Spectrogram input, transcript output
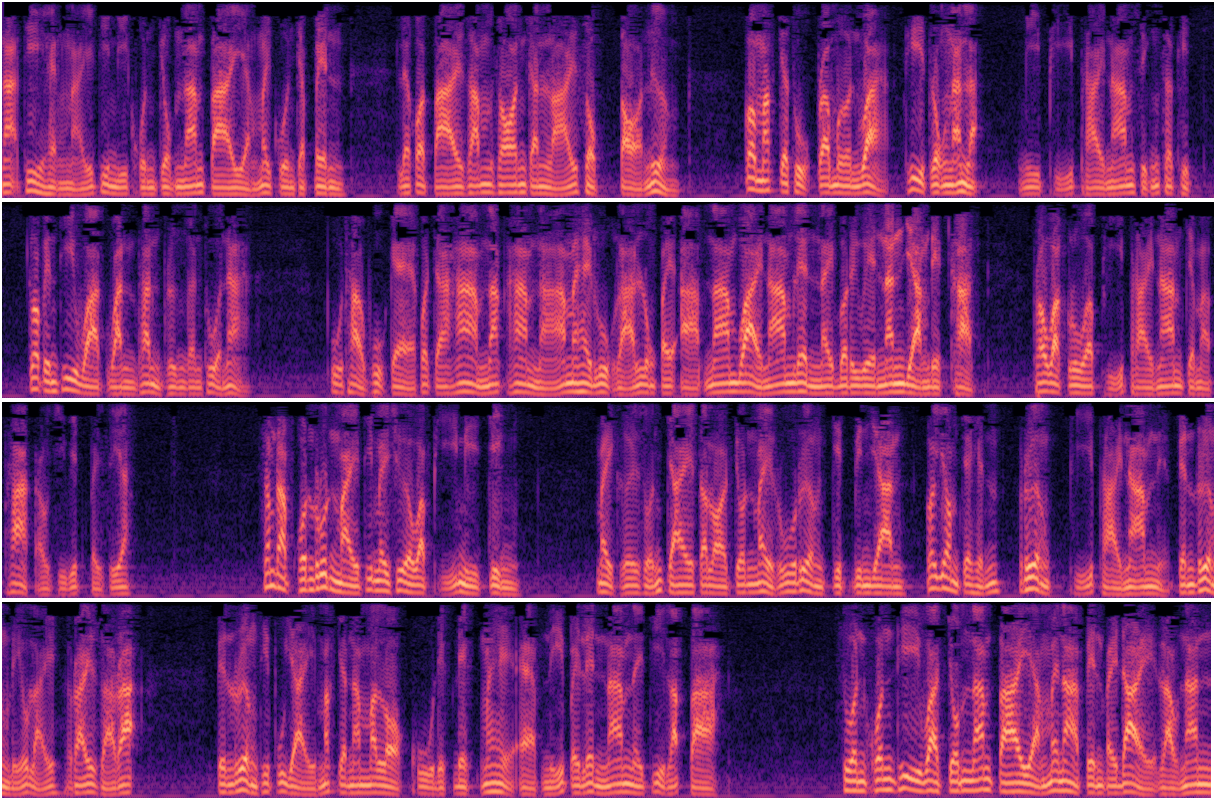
ณที่แห่งไหนที่มีคนจมน้ำตายอย่างไม่ควรจะเป็น แล้วก็ตายซ้ำซ้อนกันหลายศพต่อเนื่อง ก็มักจะถูกประเมินว่าที่ตรงนั้นละ่ะ มีผีพรายน้ำสิงสถิต ก็เป็นที่หวาดวันท่านพึงกันทั่วหน้า ผู้เฒ่าผู้แก่ก็จะห้ามนักห้ามหนาไม่ให้ลูกหลานลงไปอาบน้ำว่ายน้ำเล่นในบริเวณนั้นอย่างเด็ดขาด เพราะว่ากลัวผีพรายน้ำจะมาพรากเอาชีวิตไปเสียสำหรับคนรุ่นใหม่ที่ไม่เชื่อว่าผีมีจริง ไม่เคยสนใจตลอดจนไม่รู้เรื่องจิตวิญญาณ ก็ย่อมจะเห็นเรื่องผีพรายน้ำเนี่ย เป็นเรื่องเหลวไหล ไร้สาระ เป็นเรื่องที่ผู้ใหญ่มักจะนำมาหลอกขู่เด็กๆ ไม่ให้แอบหนีไปเล่นน้ำในที่ลับตา ส่วนคนที่ว่าจมน้ำตายอย่างไม่น่าเป็นไปได้เหล่านั้น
